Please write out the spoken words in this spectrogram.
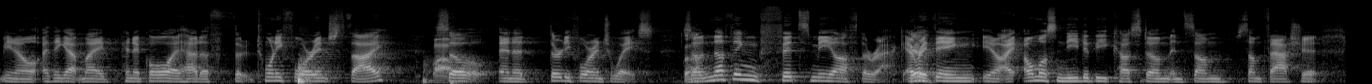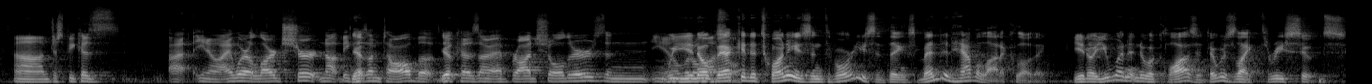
you know, I think at my pinnacle, I had a th- 24 inch thigh, Wow. so and a 34 inch waist. So nothing fits me off the rack. Everything, you know, I almost need to be custom in some some fashion, um, just because. I, you know, I wear a large shirt not because Yep. I'm tall, but Yep. because I have broad shoulders and you know. well, you know, back in the 20s and 40s and things, men didn't have a lot of clothing. You know, you went into a closet, there was like three suits.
